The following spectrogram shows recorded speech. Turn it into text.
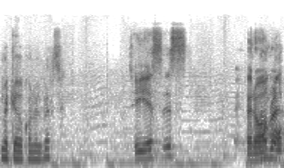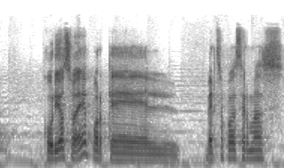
me quedo con el Versa. Sí, es, es Pero curioso, ¿eh? Porque el Versa puede ser más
